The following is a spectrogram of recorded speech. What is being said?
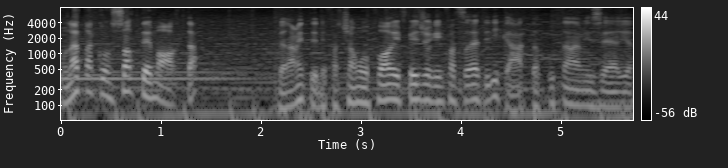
Un'altra consorte è morta. Veramente le facciamo fuori peggio che i fazzoletti di carta. Puttana miseria.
